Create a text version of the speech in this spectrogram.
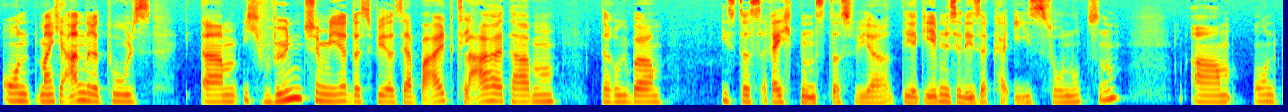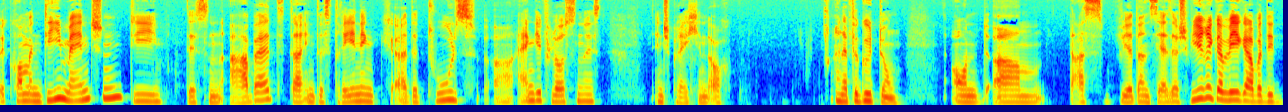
und manche andere Tools, ähm, ich wünsche mir, dass wir sehr bald Klarheit haben darüber, ist das rechtens, dass wir die Ergebnisse dieser KIs so nutzen ähm, und bekommen die Menschen, die dessen Arbeit da in das Training äh, der Tools äh, eingeflossen ist, entsprechend auch eine Vergütung. Und ähm, das wird ein sehr, sehr schwieriger Weg, aber die,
